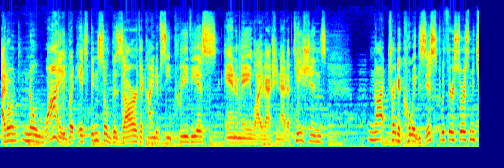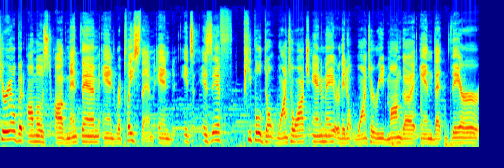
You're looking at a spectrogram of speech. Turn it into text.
I don't know why, but it's been so bizarre to kind of see previous anime live action adaptations not try to coexist with their source material, but almost augment them and replace them. And it's as if people don't want to watch anime or they don't want to read manga, and that their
